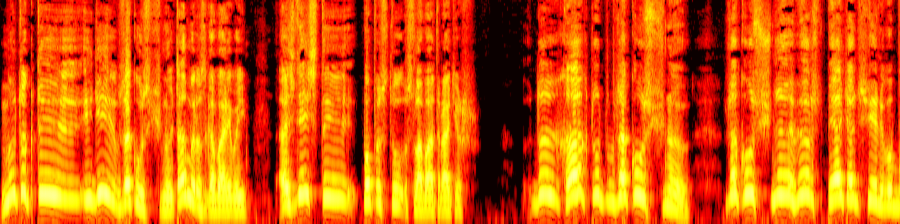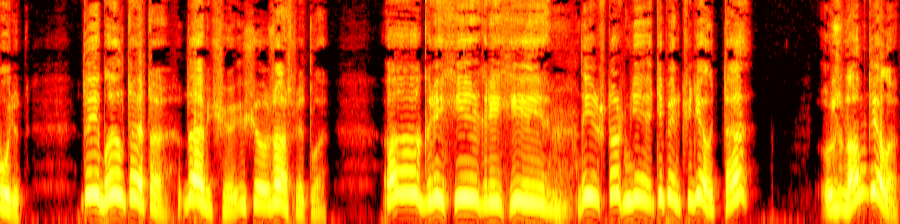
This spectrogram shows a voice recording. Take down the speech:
Ну так ты иди в закусочную, там и разговаривай. А здесь ты попусту слова тратишь. — Да как тут в закусочную? Закусочная верст пять от Селева будет. Да и был-то это, давеча, еще засветло. А грехи, грехи. Да и что ж мне теперь че делать-то, а? — Знам дело.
